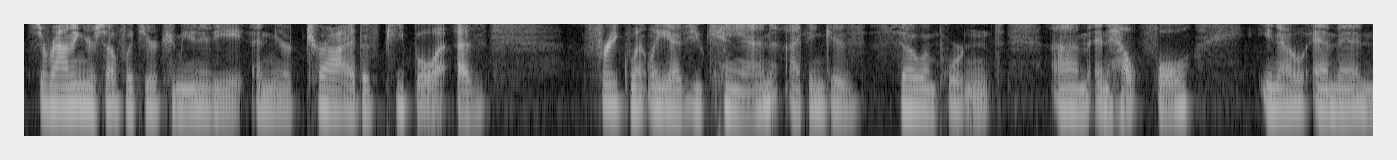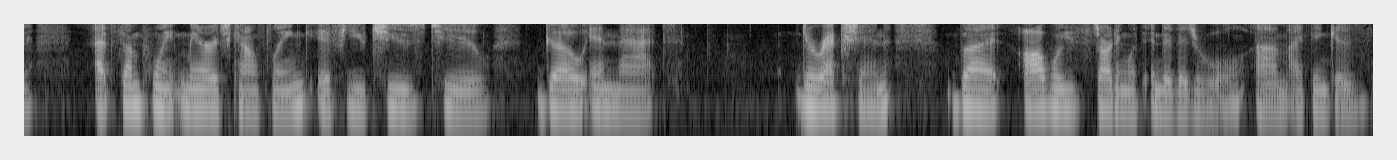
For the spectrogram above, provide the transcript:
surrounding yourself with your community and your tribe of people as frequently as you can, I think is so important um, and helpful, you know, and then at some point, marriage counseling, if you choose to go in that direction, but always starting with individual, um, I think is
